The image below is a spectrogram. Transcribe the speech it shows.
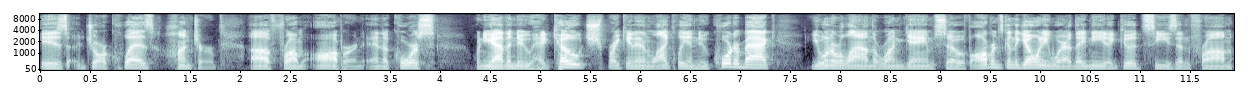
is Jarquez Hunter uh, from Auburn. And of course, when you have a new head coach, breaking in likely a new quarterback, you want to rely on the run game. So if Auburn's going to go anywhere, they need a good season from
